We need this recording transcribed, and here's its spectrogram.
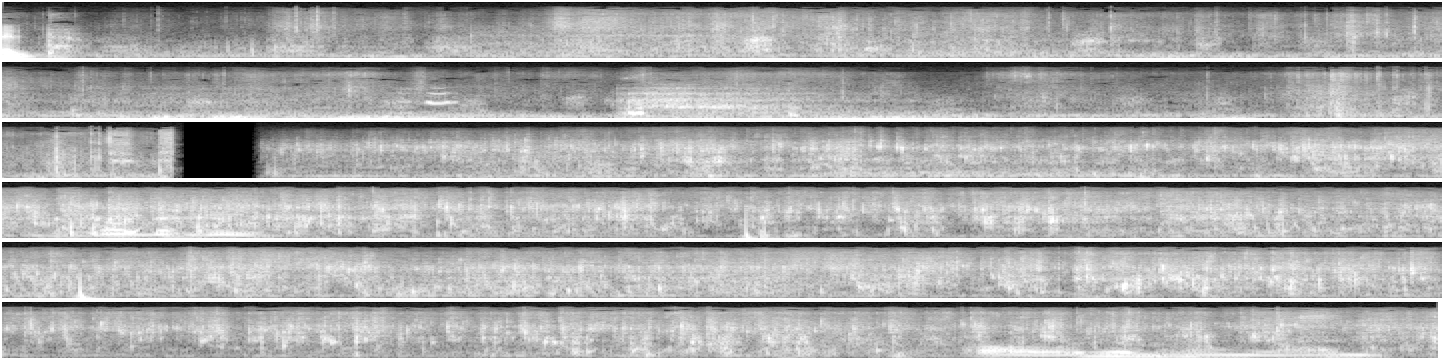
suelta. Oh, eu não lembro.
